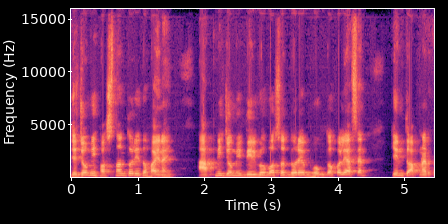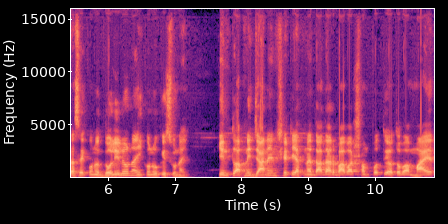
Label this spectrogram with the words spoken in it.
যে জমি হস্তান্তরিত হয় নাই। আপনি জমি দীর্ঘ বছর ধরে ভোগ দখলে আছেন, কিন্তু আপনার কাছে কোনো দলিলও নাই, কোনো কিছু নাই। কিন্তু আপনি জানেন সেটি আপনার দাদার বাবার সম্পত্তি অথবা মায়ের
